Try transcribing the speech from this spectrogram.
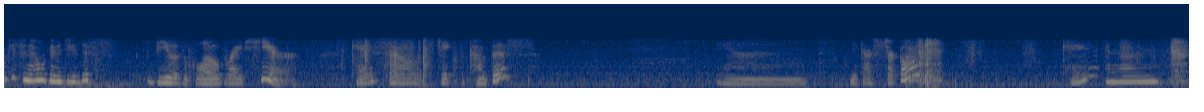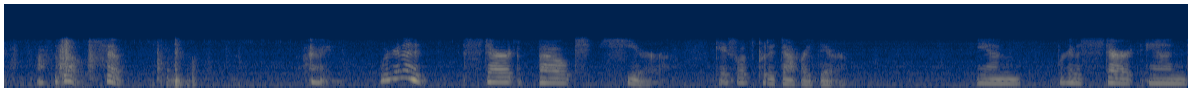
Okay, so now we're going to do this view of the globe right here. Okay, so let's take the compass and make our circle. Okay, and then off we go. So, alright, we're going to start about here. Okay, so let's put a dot right there. And we're going to start and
